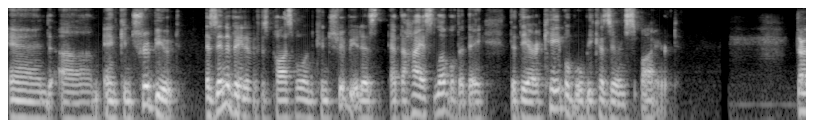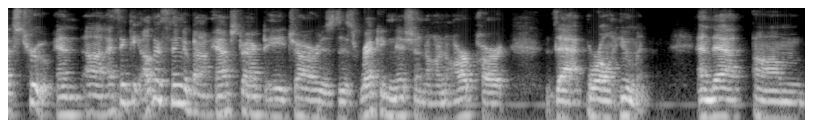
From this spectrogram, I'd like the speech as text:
and um, and contribute as innovative as possible and contribute as at the highest level that they that they are capable because they're inspired. That's true, and uh, I think the other thing about abstract HR is this recognition on our part that we're all human, and that um,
